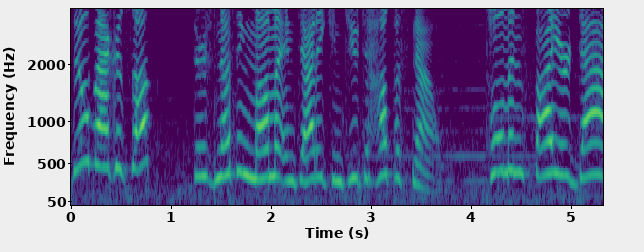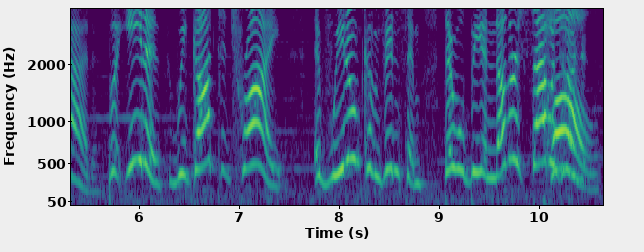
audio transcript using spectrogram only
They'll back us up. There's nothing Mama and Daddy can do to help us now. Pullman fired Dad. But Edith, we got to try. If we don't convince him, there will be another sabotage. Paul,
